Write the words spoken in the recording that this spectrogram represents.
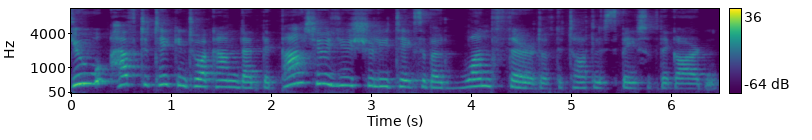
you have to take into account that the patio usually takes about one third of the total space of the garden.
